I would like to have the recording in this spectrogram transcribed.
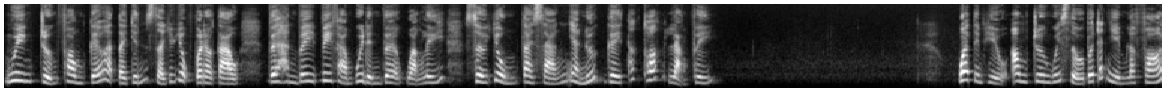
nguyên trưởng phòng kế hoạch tài chính Sở Giáo dục và Đào tạo về hành vi vi phạm quy định về quản lý, sử dụng tài sản nhà nước gây thất thoát lãng phí. Qua tìm hiểu, ông Trương Quý Sửu với trách nhiệm là phó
